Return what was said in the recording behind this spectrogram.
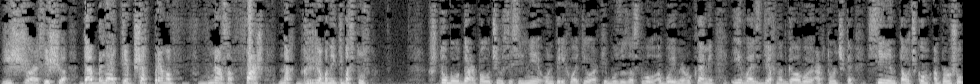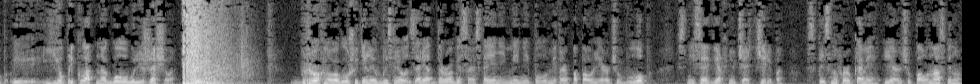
«Еще раз, еще! Да, блядь, тебе сейчас прямо в мясо, фарш, нах, гребаный кибастуз!» Чтобы удар получился сильнее, он перехватил аркебузу за ствол обоими руками и, воздев над головой Артурчика, сильным толчком обрушил ее приклад на голову лежащего. Грохнул оглушительный выстрел, заряд дроби с расстояния менее полуметра попал Лерычу в лоб, снеся верхнюю часть черепа. Сплеснув руками, Лерыч упал на спину,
